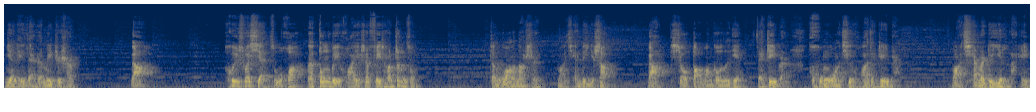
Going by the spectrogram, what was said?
聂磊在这没吱声，啊，会说鲜族话，那东北话也是非常正宗。郑光当时往前这一上，啊，小霸王高德健在这边，红光庆华在这边。往前面这一来，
